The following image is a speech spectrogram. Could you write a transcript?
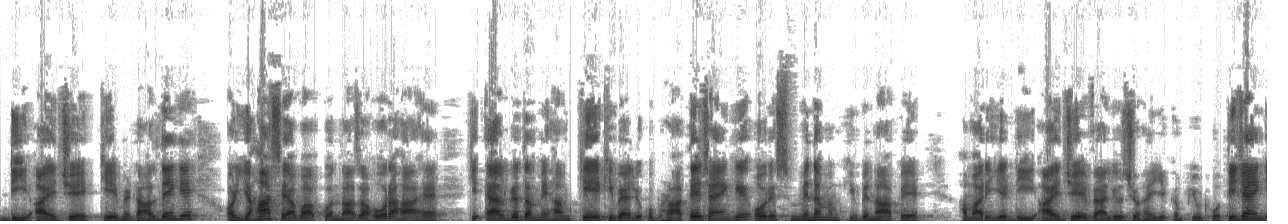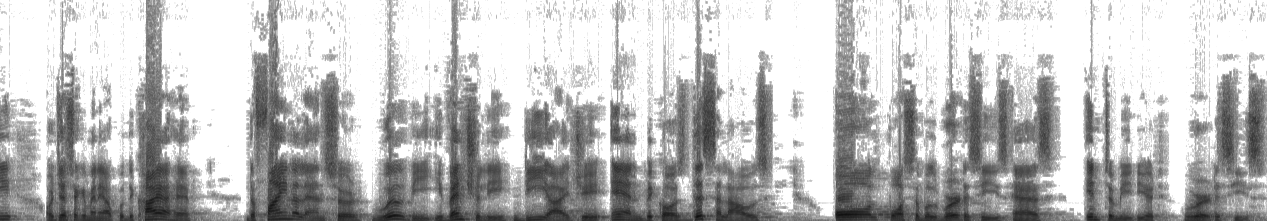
ڈی آئی جے کے میں ڈال دیں گے اور یہاں سے اب آپ کو اندازہ ہو رہا ہے کہ ایلگردم میں ہم کے کی ویلو کو بڑھاتے جائیں گے اور اس منیمم کی بنا پہ ہماری یہ ڈی آئی جے ویلوز جو ہیں یہ کمپیوٹ ہوتی جائیں گی۔ اور جیسے کہ میں نے آپ کو دکھایا ہے the final answer will be eventually d i j n because this allows all possible vertices as intermediate vertices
